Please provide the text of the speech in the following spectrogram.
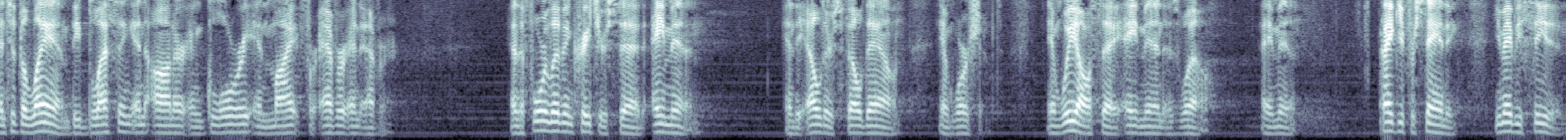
and to the Lamb be blessing and honor and glory and might forever and ever. And the four living creatures said, Amen. And the elders fell down and worshiped. And we all say amen as well. Amen. Thank you for standing. You may be seated.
